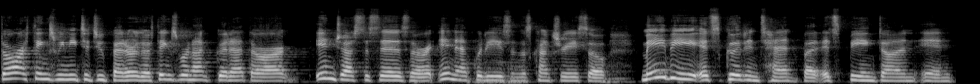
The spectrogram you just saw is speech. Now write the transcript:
there are things we need to do better. There are things we're not good at. There are injustices. There are inequities in this country. So maybe it's good intent, but it's being done in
